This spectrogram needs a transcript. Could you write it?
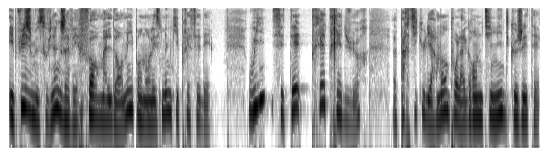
Et puis, je me souviens que j'avais fort mal dormi pendant les semaines qui précédaient. Oui, c'était très très dur. Euh, particulièrement pour la grande timide que j'étais.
